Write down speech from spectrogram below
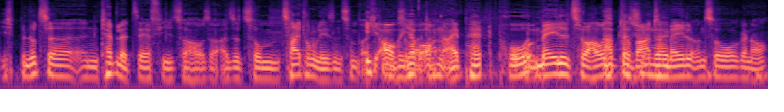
ich benutze ein Tablet sehr viel zu Hause, also zum Zeitunglesen zum Beispiel. Ich auch. und so Ich habe auch ein iPad Pro. Und Mail zu Hause, private Mail und so, genau.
